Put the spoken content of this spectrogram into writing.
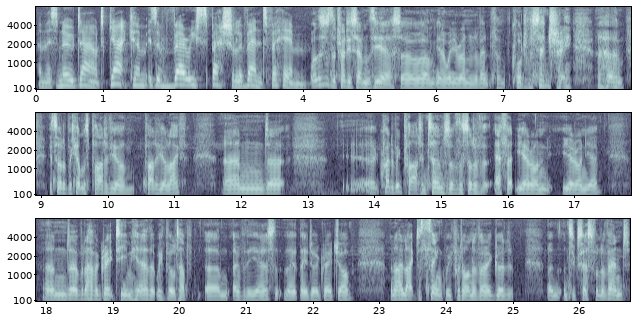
and there's no doubt Gatcombe is a very special event for him. Well, this is the 27th year, so um, you know when you run an event for a quarter of a century, um, it sort of becomes part of your part of your life, and. Uh, uh, quite a big part in terms of the sort of effort year on year on year. And uh, but I have a great team here that we've built up um, over the years. They, they do a great job, and I like to think we put on a very good and, and, successful event,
